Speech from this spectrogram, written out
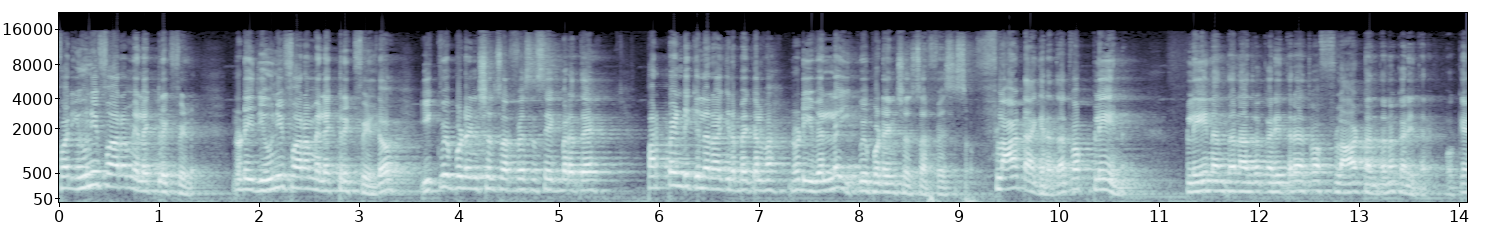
for uniform electric field ನೋಡಿ, ಇದು uniform electric field equipotential surfaces ಹೇಗೆ ಬರುತ್ತೆ? ಪರ್ಪೆಂಡಿಕ್ಯುಲರ್ ಆಗಿರಬೇಕಲ್ವಾ? ನೋಡಿ, ಇವೆಲ್ಲ ಇಕ್ವಿಪೊಟೆನ್ಷಿಯಲ್ ಸರ್ಫೇಸಸ್ ಫ್ಲಾಟ್ ಆಗಿರುತ್ತೆ ಅಥವಾ ಪ್ಲೇನ್ ಪ್ಲೇನ್ ಅಂತನಾದರೂ ಕರೀತಾರೆ ಅಥವಾ ಫ್ಲಾಟ್ ಅಂತಲೂ ಕರೀತಾರೆ ಓಕೆ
